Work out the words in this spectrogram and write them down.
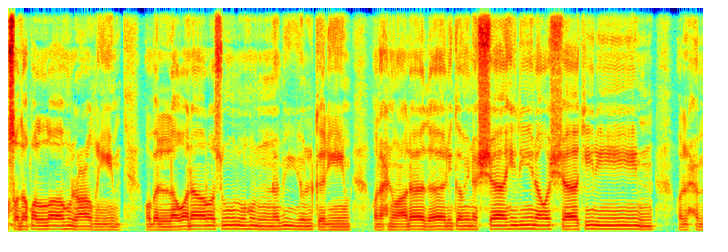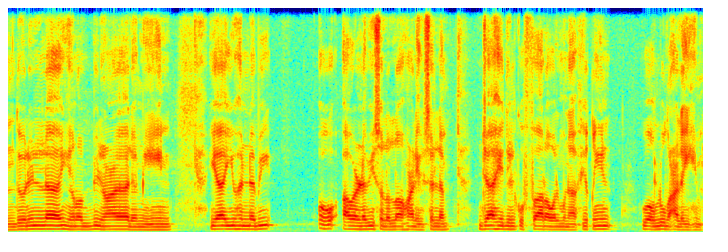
صدق الله العظيم وبلغنا رسوله النبي الكريم ونحن على ذلك من الشاهدين والشاكرين. والحمد لله رب العالمين يا أيها النبي O our Nabi sallallahu alayhi wasallam جاهد الكفار والمنافقين واغلظ عليهم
